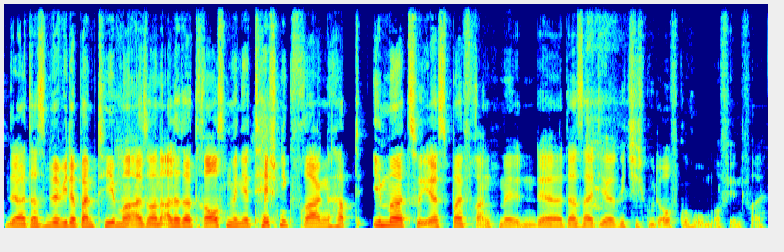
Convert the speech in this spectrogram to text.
Ja, da sind wir wieder beim Thema. Also an alle da draußen, wenn ihr Technikfragen habt, immer zuerst bei Frank melden. Der, da seid ihr richtig gut aufgehoben, auf jeden Fall.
